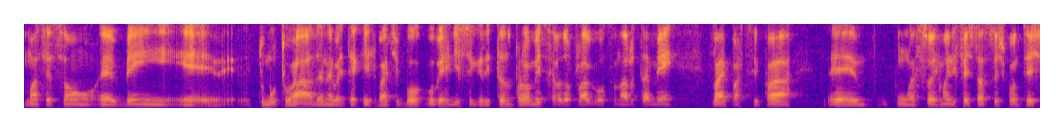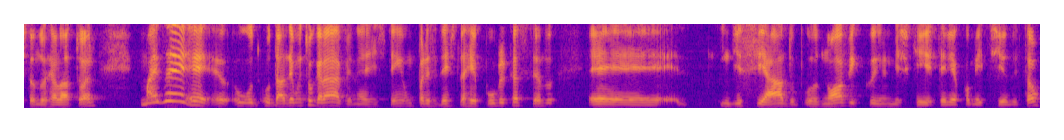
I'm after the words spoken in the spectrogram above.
uma sessão é, bem é, tumultuada, né? vai ter aquele bate-boca, governista gritando, provavelmente o senador Flávio Bolsonaro também vai participar é, com as suas manifestações contestando o relatório, mas é, é o, o, dado é muito grave, né? a gente tem um presidente da República sendo é, indiciado por nove crimes que teria cometido. Então,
